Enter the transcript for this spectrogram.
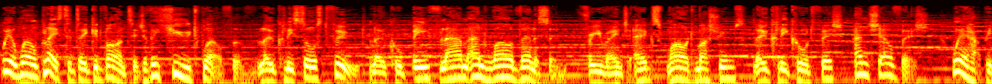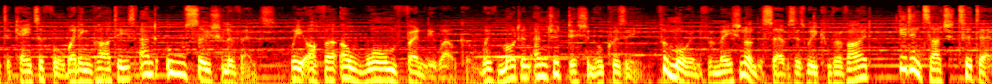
We are well placed to take advantage of a huge wealth of locally sourced food, local beef, lamb, and wild venison, free range eggs, wild mushrooms, locally caught fish, and shellfish. We're happy to cater for wedding parties and all social events. We offer a warm, friendly welcome with modern and traditional cuisine. For more information on the services we can provide, get in touch today.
